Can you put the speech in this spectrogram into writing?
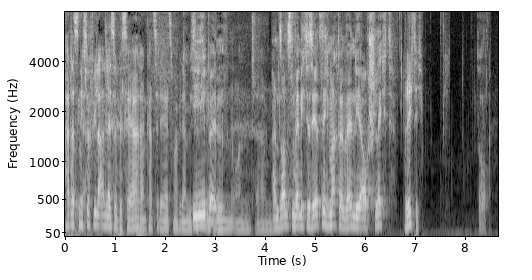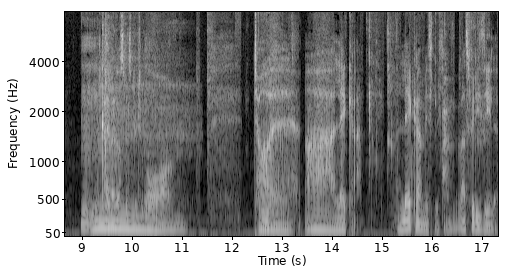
hat es nicht so viele Anlässe bisher, dann kannst du dir jetzt mal wieder ein bisschen Eben. Und, ähm, Ansonsten, wenn ich das jetzt nicht mache, dann werden die auch schlecht. richtig. So. Hm, Calvados Missbildchen. Oh. Toll. Ah, lecker. Lecker Missbildchen. Was für die Seele.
